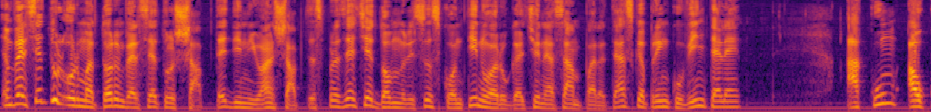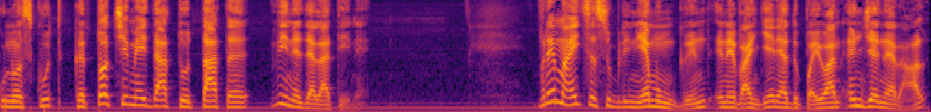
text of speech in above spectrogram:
În versetul următor, în versetul 7 din Ioan 17, Domnul Isus continuă rugăciunea sa împărătească prin cuvintele Acum au cunoscut că tot ce mi-ai dat tu, Tată, vine de la tine. Vrem aici să subliniem un gând în Evanghelia după Ioan în general,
